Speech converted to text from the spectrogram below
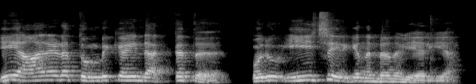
ഈ ആനയുടെ തുമ്പിക്കൈന്റെ അറ്റത്ത് ഒരു ഈച്ച ഇരിക്കുന്നുണ്ട് എന്ന് വിചാരിക്കുക.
